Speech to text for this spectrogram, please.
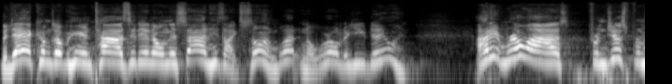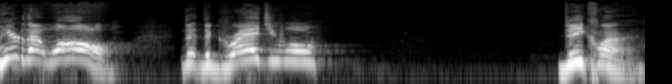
But dad comes over here and ties it in on this side. And he's like, Son, what in the world are you doing? I didn't realize from just from here to that wall the, the gradual decline.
